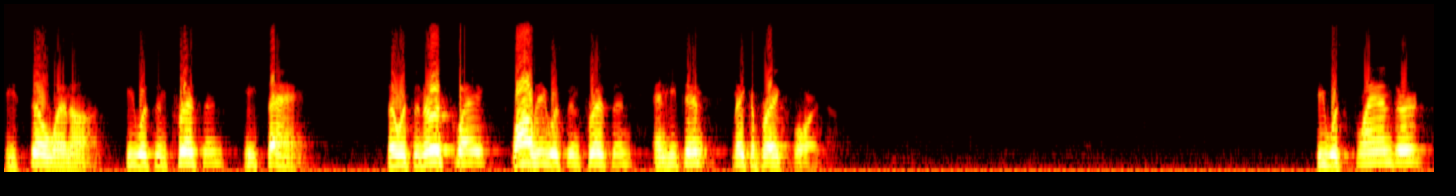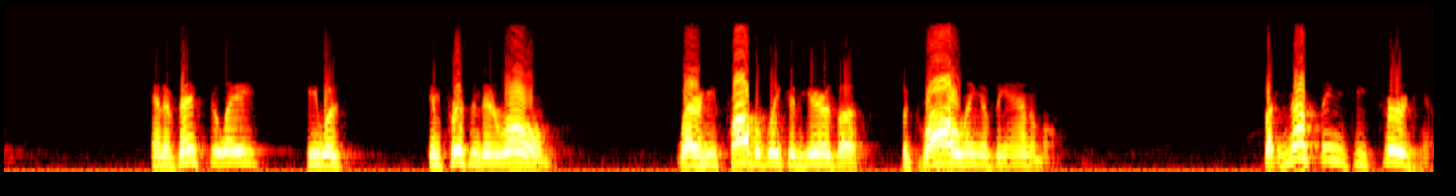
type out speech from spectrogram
he still went on. He was imprisoned, he sang. There was an earthquake while he was in prison, and he didn't make a break for it. He was slandered, and eventually he was imprisoned in Rome, where he probably could hear the, the growling of the animal. But nothing deterred him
